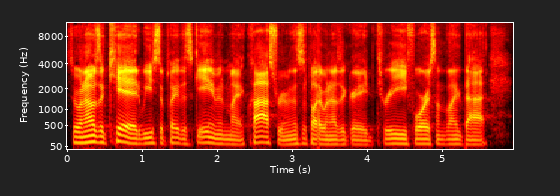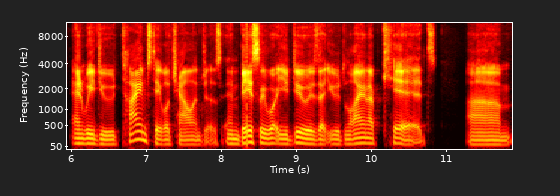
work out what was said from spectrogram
So when I was a kid, we used to play this game in my classroom. And this is probably when I was a grade three, four, something like that. And we do times table challenges. And basically, what you do is that you would line up kids um,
